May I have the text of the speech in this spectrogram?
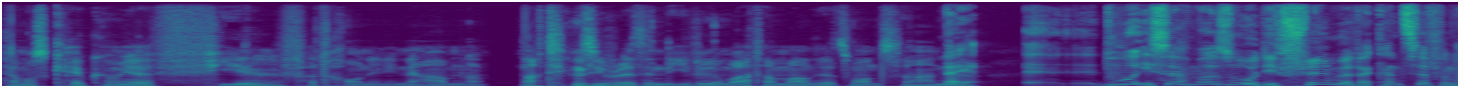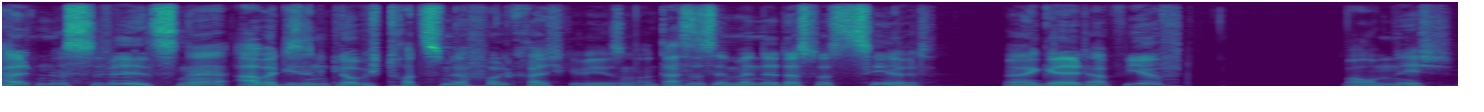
Da muss Capcom ja viel Vertrauen in ihn haben, ne? Nachdem sie Resident Evil gemacht haben, machen sie jetzt Monster Hunter. Naja, äh, du, ich sag mal so, die Filme, da kannst du ja von halten, was du willst, ne? Aber die sind, glaube ich, trotzdem erfolgreich gewesen. Und das ist im Ende das, was zählt. Wenn er Geld abwirft, warum nicht?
